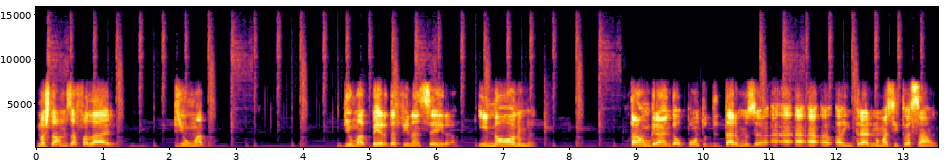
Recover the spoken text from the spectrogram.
nós estamos a falar de uma de uma perda financeira enorme. Tão grande ao ponto de estarmos a, a, a, a entrar numa situação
